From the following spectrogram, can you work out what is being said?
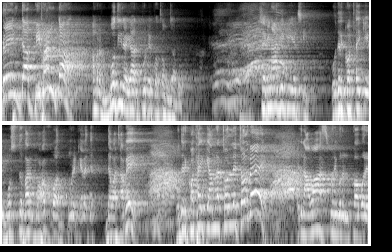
প্লেনটা বিমানটা আমরা মদিনা এয়ারপোর্টে প্রথম যাব। সেখানে আগে গিয়েছি। ওদের কথাই কি মোস্তফার মহব্বত দূরে ঠেলে দেওয়া যাবে? ওদের কথাই কি আমরা চললে চলবে? এদিন আওয়াজ করে বলুন, কবরে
